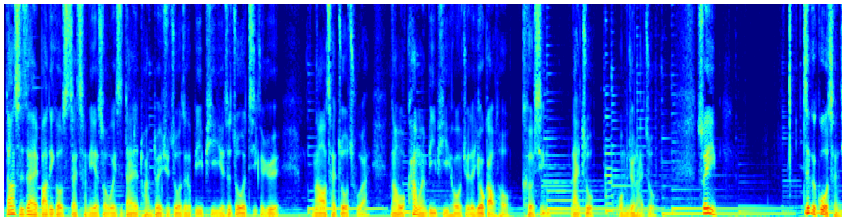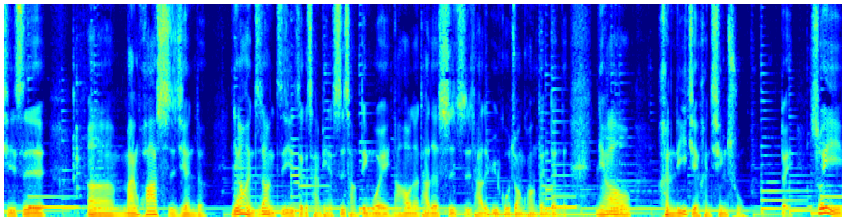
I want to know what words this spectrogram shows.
当时在 Body Ghost 在成立的时候，我也是带着团队去做这个 BP，也是做了几个月。然后才做出来。然后我看完 BP 以后，我觉得有搞头、可行，来做，我们就来做。所以这个过程其实是呃蛮花时间的。你要很知道你自己这个产品的市场定位，然后呢，它的市值、它的预估状况等等的，你要很理解、很清楚。对，所以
